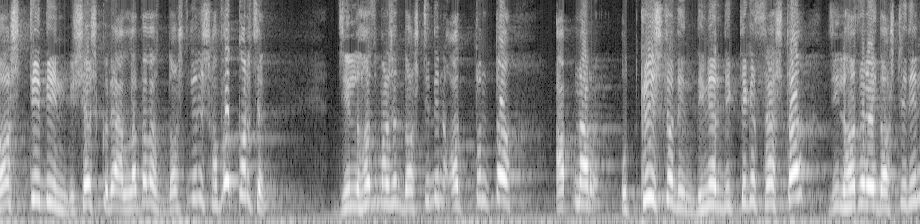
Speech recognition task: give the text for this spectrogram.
দশটি দিন, বিশেষ করে আল্লাহ তালা দশটি দিনে শপথ করছেন, জিলহজ মাসের দশটি দিন অত্যন্ত আপনার উৎকৃষ্ট দিন, দিনের দিক থেকে শ্রেষ্ঠ, জিলহজের এই দশটি দিন,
